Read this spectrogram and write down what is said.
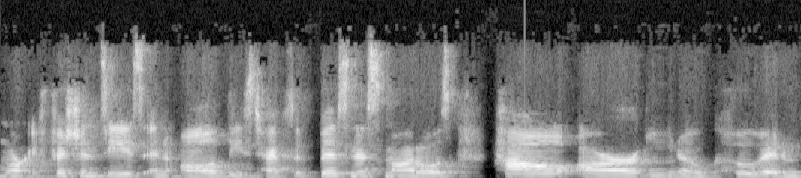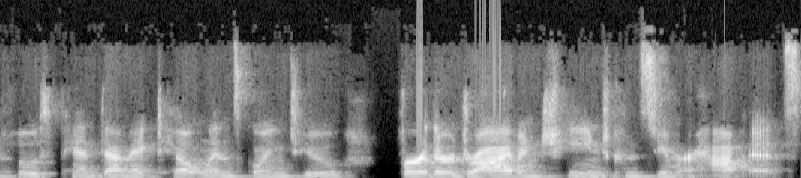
more efficiencies in all of these types of business models how are you know covid and post pandemic tailwinds going to further drive and change consumer habits?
